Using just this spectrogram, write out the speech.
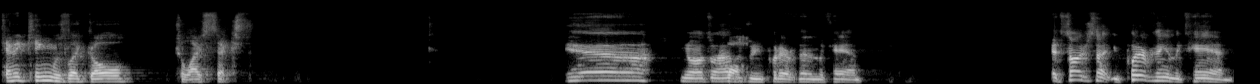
Kenny King was let go July 6th. Yeah, you know that's what happens when you put everything in the can. It's not just that you put everything in the can,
